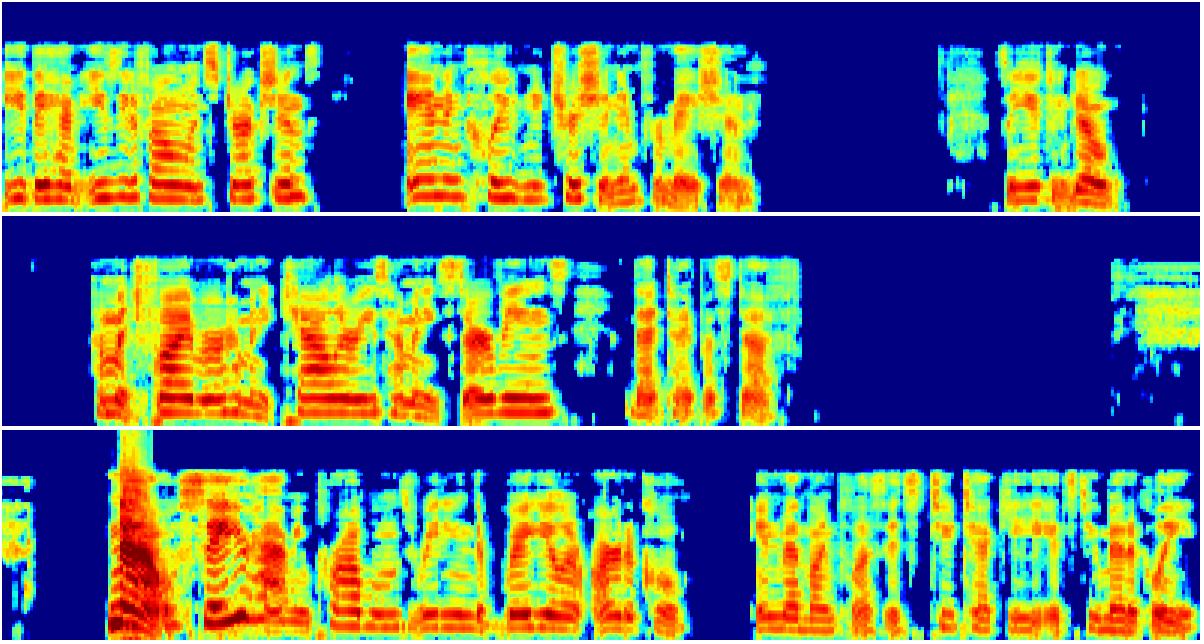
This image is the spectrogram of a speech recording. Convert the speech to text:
they have easy to follow instructions and include nutrition information. So you can go how much fiber, how many calories, how many servings, that type of stuff. Now, say you're having problems reading the regular article in Medline Plus. It's too techy, it's too medically,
